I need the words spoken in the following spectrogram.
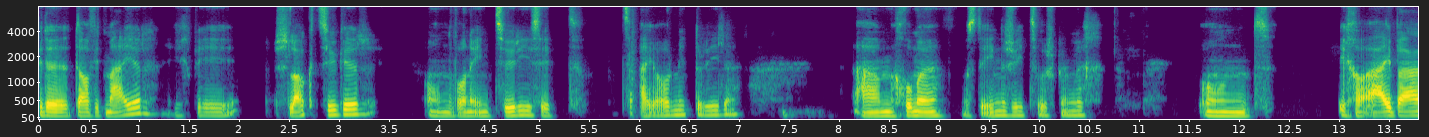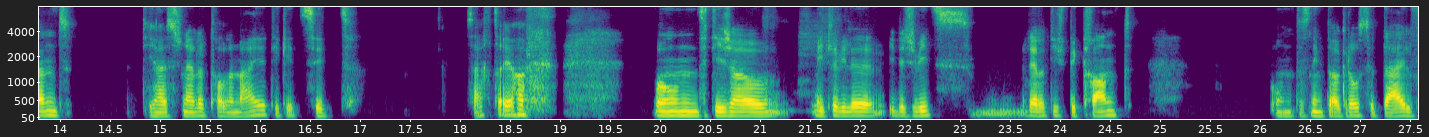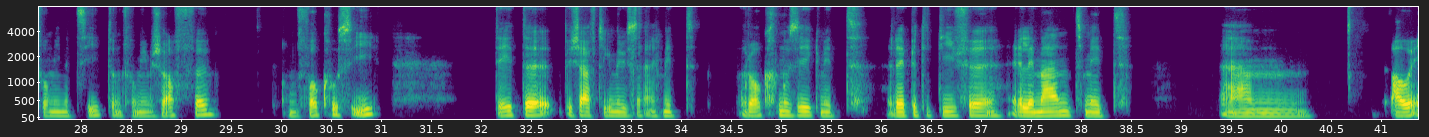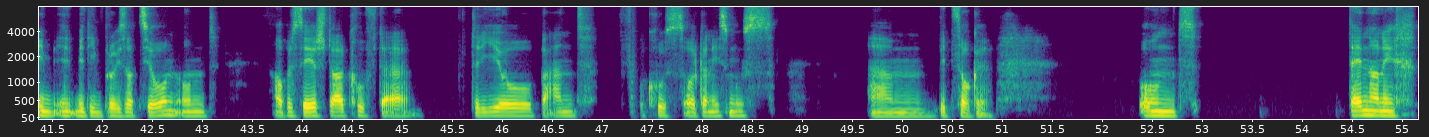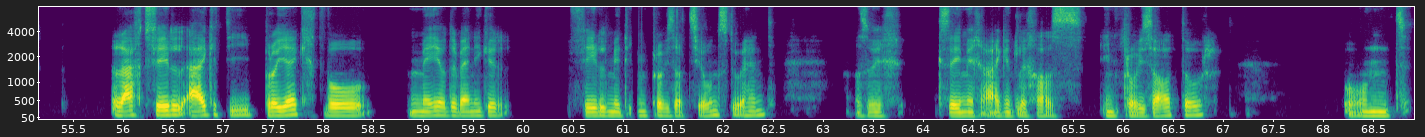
Bin der David Meyer. Ich bin Schlagzeuger und wohne in Zürich seit zwei Jahren mittlerweile. Ähm, komme aus der Innerschweiz ursprünglich. Und ich habe eine Band, die heißt Schneller Toller Meier, die gibt es seit 16 Jahren. Und die ist auch mittlerweile in der Schweiz relativ bekannt. Und das nimmt auch einen grossen Teil von meiner Zeit und von meinem Arbeiten und Fokus ein. Dort beschäftigen wir uns eigentlich mit Rockmusik, mit repetitiven Elementen, mit, ähm, auch in, mit Improvisation und aber sehr stark auf den Trio-Band-Fokus-Organismus ähm, bezogen. Und dann habe ich recht viele eigene Projekte, die mehr oder weniger viel mit Improvisation zu tun haben. Also ich sehe mich eigentlich als Improvisator und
